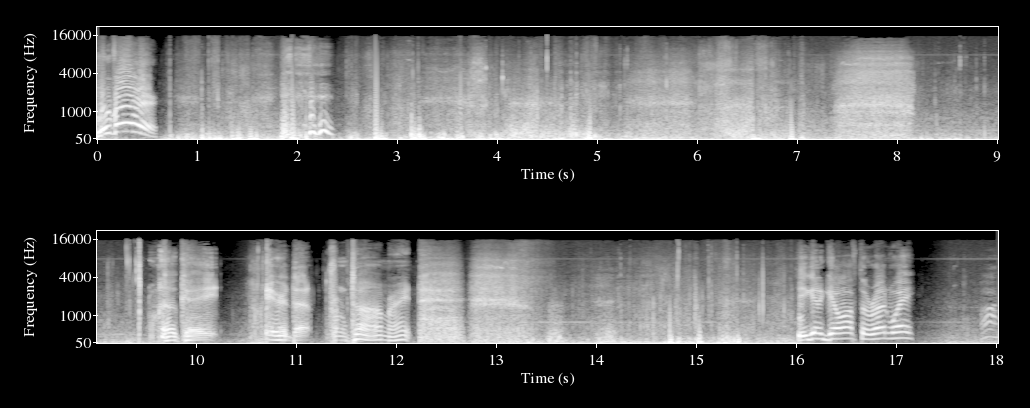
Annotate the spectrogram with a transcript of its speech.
Move over! okay, you heard that from Tom, right? You gonna go off the runway? Huh?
